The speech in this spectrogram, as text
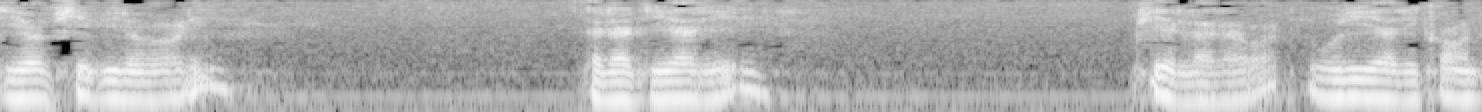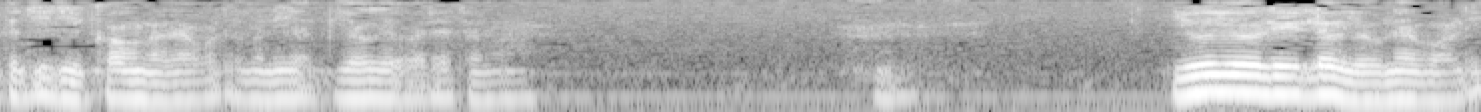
တရားဖြစ်ပြီးတော့ဗောလေတရားတရားကြီးဖြစ်လာတာပေါ့ဝိရိယကြီးကောင်းတတိကြီးကောင်းလာတာပေါ့ဒီမနေ့ကပြောခဲ့ပါတယ်ဓမ္မရိုးရိုးလေးလှုပ်ယုံနေပေါ့လေ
